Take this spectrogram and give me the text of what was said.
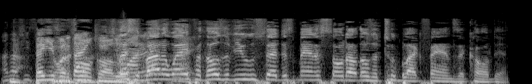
I thought she said Thank you for the phone call. Listen, by the way, Nice. for those of you who said this man is sold out, those are two black fans that called in.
